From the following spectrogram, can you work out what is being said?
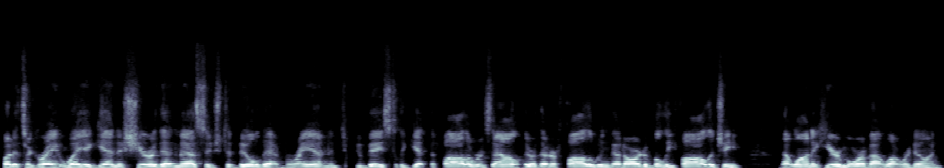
But it's a great way, again, to share that message, to build that brand, and to basically get the followers out there that are following that art of beliefology that want to hear more about what we're doing.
